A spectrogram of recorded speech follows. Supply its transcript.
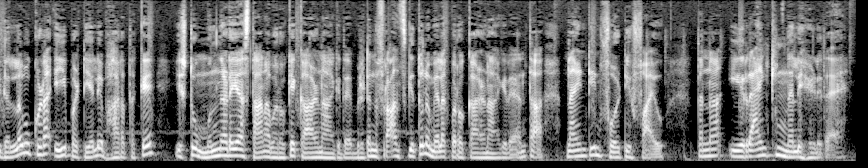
ಇದೆಲ್ಲವೂ ಕೂಡ ಈ ಪಟ್ಟಿಯಲ್ಲಿ ಭಾರತಕ್ಕೆ ಇಷ್ಟು ಮುನ್ನಡೆಯ ಸ್ಥಾನ ಬರೋಕ್ಕೆ ಕಾರಣ ಆಗಿದೆ. ಬ್ರಿಟನ್ ಫ್ರಾನ್ಸ್ಗಿಂತಲೂ ಮೇಲಕ್ಕೆ ಬರೋಕ್ಕೆ ಕಾರಣ ಆಗಿದೆ ಅಂತ ನೈನ್ಟೀನ್ ಫೋರ್ಟಿ ಫೈವ್ ತನ್ನ ಈ ರ್ಯಾಂಕಿಂಗ್ನಲ್ಲಿ ಹೇಳಿದೆ.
